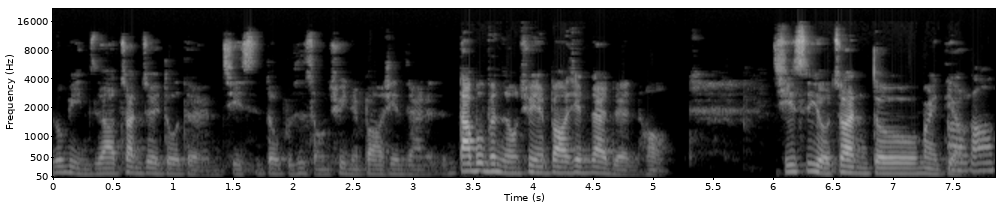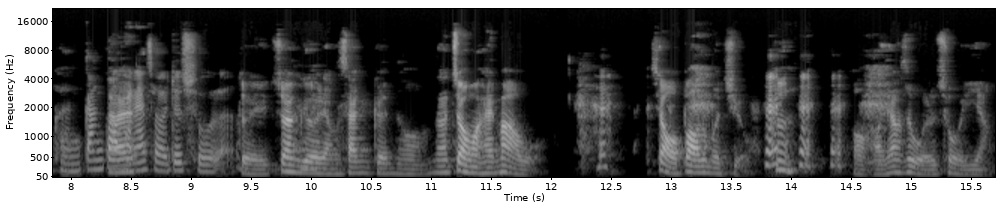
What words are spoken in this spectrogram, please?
Ruby 你知道赚最多的人，其实都不是从去年报到现在的人，大部分从去年报到现在的人，哈，其实有赚都卖掉了。哦，可能刚挂牌那时候就出了。对，赚个 两三根哦，那赚完还骂我，叫我报那么久，哦，好像是我的错一样。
